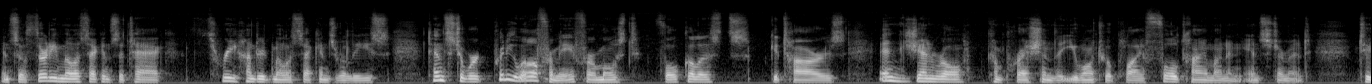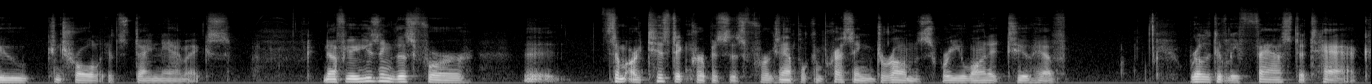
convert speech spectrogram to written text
And so 30 milliseconds attack, 300 milliseconds release tends to work pretty well for me for most vocalists, guitars, and general compression that you want to apply full time on an instrument to control its dynamics. Now, if you're using this for uh, some artistic purposes, for example, compressing drums where you want it to have relatively fast attack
